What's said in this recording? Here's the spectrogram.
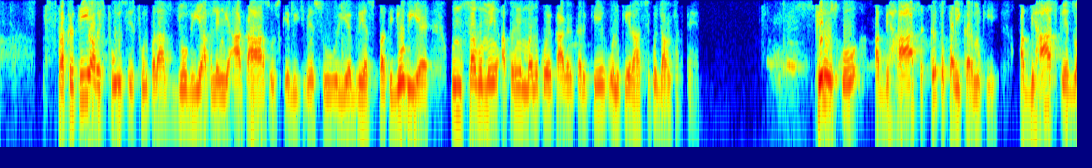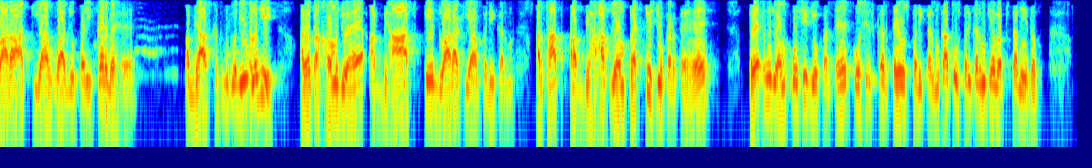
प्रकृति और स्थूल से स्थूल पदार्थ जो भी आप लेंगे, आकाश, उसके बीच में सूर्य, बृहस्पति, जो भी है, उन सब में अपने मन को एकाग्र करके उनके रहस्य को जान सकते हैं। फिर उसको अभ्यास कृत परिक्रम की, अभ्यास के द्वारा किया हुआ जो परिक्रम है अभ्यास कृत मतलब ये ना जी, अर्थात हम जो है अभ्यास के द्वारा किया परिक्रम। अर्थात अभ्यास जो हम प्रैक्टिस जो करते हैं प्रयत्न जो हम कोशिश जो करते हैं कोशिश करते हैं उस परिक्रम का तो उस परिक्रम की आवश्यकता नहीं है तो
